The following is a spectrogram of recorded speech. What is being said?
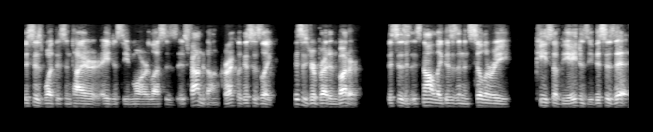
This is what this entire agency more or less is, is founded on correctly this is like this is your bread and butter. This is it's not like this is an ancillary piece of the agency. This is it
